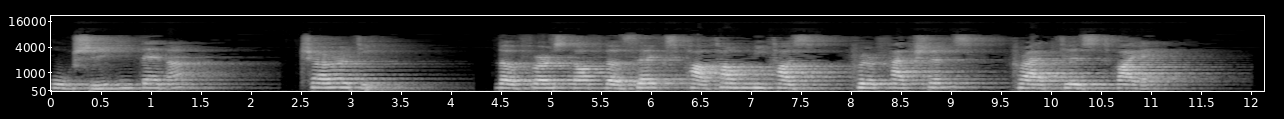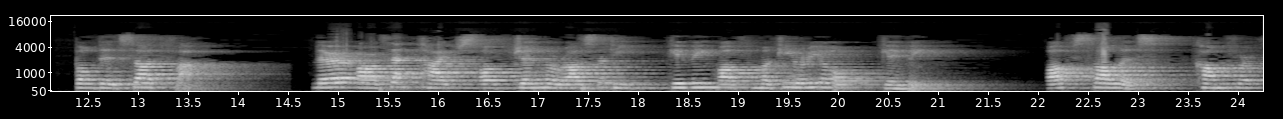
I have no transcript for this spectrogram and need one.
五十一 Dana Charity the first of the six Paramitas, perfections, practiced by a Bodhisattva. There are ten types of generosity, giving of material, giving of solace, comfort,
